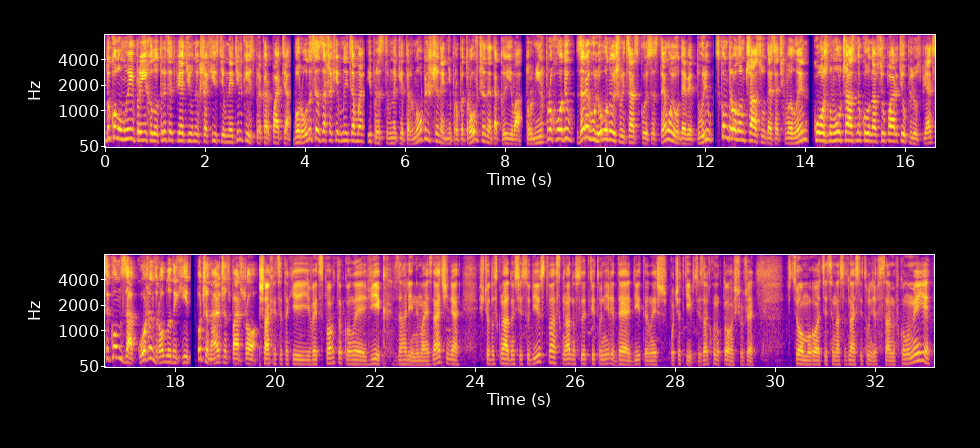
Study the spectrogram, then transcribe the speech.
До Коломиї приїхало 35 юних шахістів не тільки із Прикарпаття. Боролися за шахівницями і представники Тернопільщини, Дніпропетровщини та Києва. Турнір проходив за регульованою швейцарською системою у 9 турів з контролем часу 10 хвилин. Кожному учаснику на всю партію плюс 5 секунд за кожен зроблений хід, починаючи з першого. Шахи це такий вид спорту, коли вік взагалі не має значення. Щодо складності суддівства, складно судити такі турніри, де діти лише початківці. За рахунок того, що вже в цьому році це у нас 11-й турнір саме в Коломиї.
